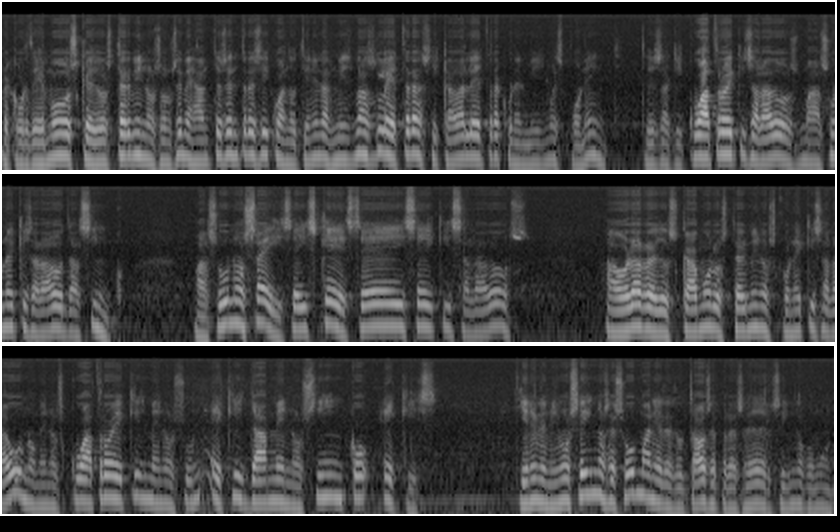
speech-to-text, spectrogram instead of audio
Recordemos que dos términos son semejantes entre sí cuando tienen las mismas letras y cada letra con el mismo exponente. Entonces aquí 4x a la 2 más 1x a la 2 da 5. Más 1, 6. ¿6 qué? 6x a la 2. Ahora reduzcamos los términos con x a la 1, menos 4x menos 1x da menos 5x. Tienen el mismo signo, se suman y el resultado se precede del signo común.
